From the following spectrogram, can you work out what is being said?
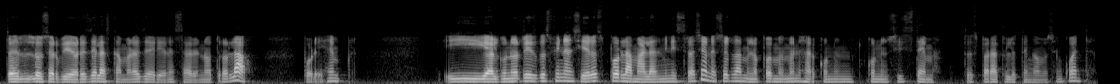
Entonces los servidores de las cámaras deberían estar en otro lado, por ejemplo y algunos riesgos financieros por la mala administración. Eso también lo podemos manejar con un, con un sistema. Entonces, para que lo tengamos en cuenta.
